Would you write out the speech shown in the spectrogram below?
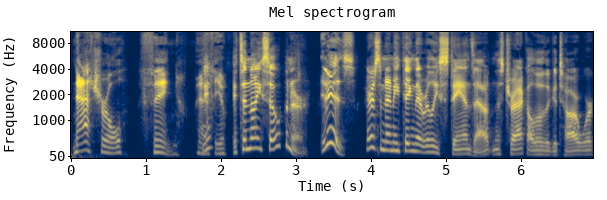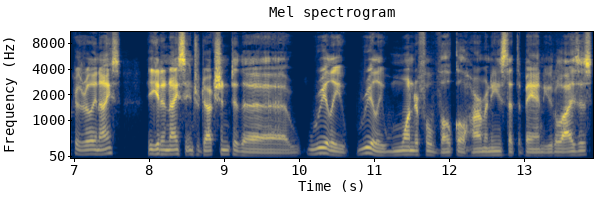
Natural thing, Matthew. Yeah, it's a nice opener. It is. There isn't anything that really stands out in this track, although the guitar work is really nice. You get a nice introduction to the really, really wonderful vocal harmonies that the band utilizes.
